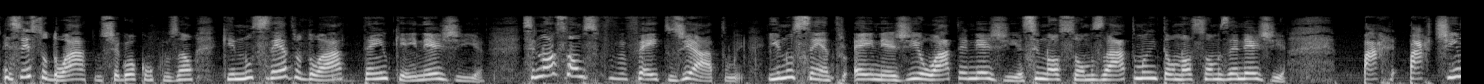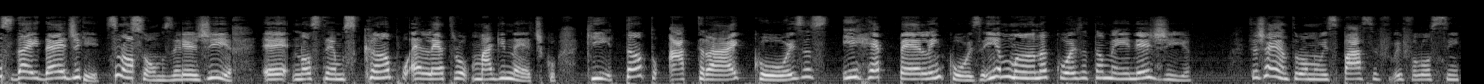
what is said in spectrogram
E se estudou átomos, chegou à conclusão que no centro do átomo tem o que? Energia. Se nós somos feitos de átomo e no centro é energia, o átomo é energia. Se nós somos átomo, então nós somos energia par, partimos da ideia de que, se nós somos energia, é, nós temos campo eletromagnético, que tanto atrai coisas e repelem coisas, e emana coisa também, energia. Você já entrou num espaço e falou assim,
